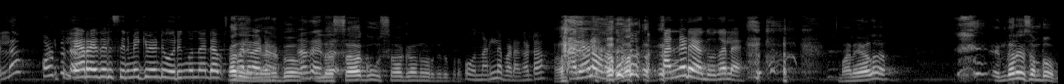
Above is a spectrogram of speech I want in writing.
എല്ലാം കുഴപ്പമില്ല. വേറെ ഏതെങ്കിലും സിനിമയ്ക്ക് വേണ്ടി ഒരുങ്ങുന്നതിന്റെ ഫലമായിട്ടാണോ? ഓ നല്ല പടം കേട്ടോ. മലയാളമാണോ? കന്നഡയാന്ന് തോന്നുന്നു അല്ലേ? മലയാള? എന്താ പറയുക സംഭവം?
